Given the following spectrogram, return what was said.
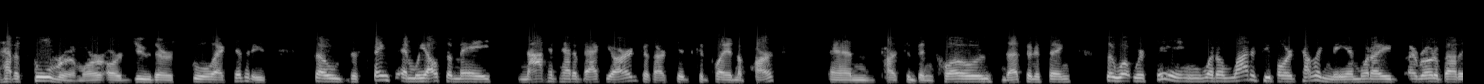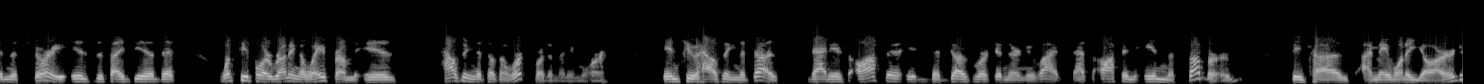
have a schoolroom or, or do their school activities. So the space, and we also may not have had a backyard because our kids could play in the park and parks have been closed, that sort of thing. So what we're seeing, what a lot of people are telling me, and what I, I wrote about in this story, is this idea that what people are running away from is housing that doesn't work for them anymore. into housing that does. That is often that does work in their new lives. That's often in the suburbs because I may want a yard.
